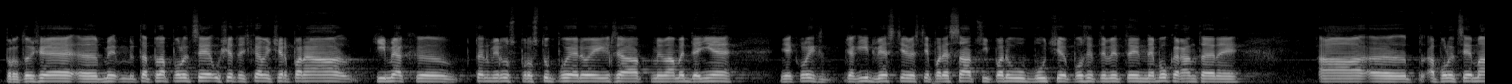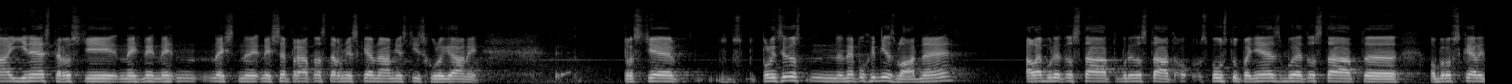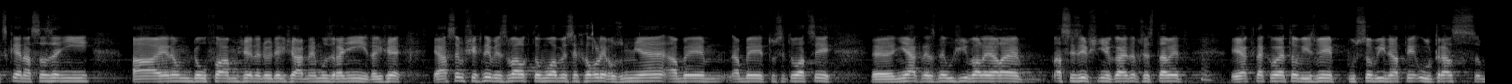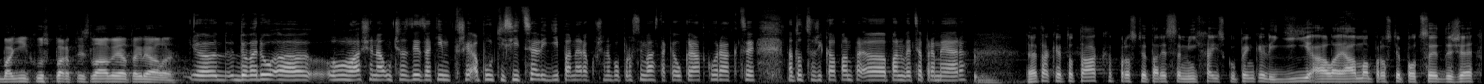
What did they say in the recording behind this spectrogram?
Protože my, ta, ta policie už je teďka vyčerpaná tím, jak ten virus prostupuje do jejich řád. My máme denně několik, jakých 200, 250 případů buď pozitivity nebo karantény a, eh, a policie má jiné starosti, než, než, než, než se prát na staroměstském náměstí s chuligány. Prostě policie to nepochybně zvládne, ale bude to stát, bude to stát spoustu peněz, bude to stát eh, obrovské lidské nasazení a jenom doufám, že nedojde k žádnému zranění. Takže já jsem všechny vyzval k tomu, aby se chovali rozumně, aby, aby tu situaci eh, nijak nezneužívali, ale asi si všichni dokážete představit, jak takovéto výzvy působí na ty ultras baníku, Sparty, Slávy a tak dále. Dovedu, uh, ohlášená účast je zatím 3,5 tisíce lidí. Pane Rakušane, poprosím vás také o krátkou reakci na to, co říkal pan, uh, pan vicepremiér. Ne, tak je to tak, prostě tady se míchají skupinky lidí, ale já mám prostě pocit, že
